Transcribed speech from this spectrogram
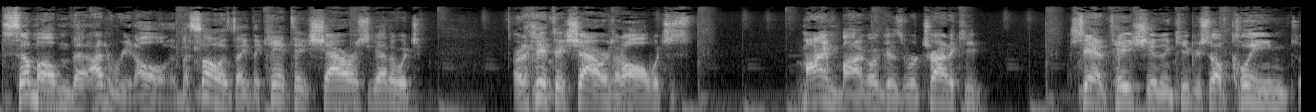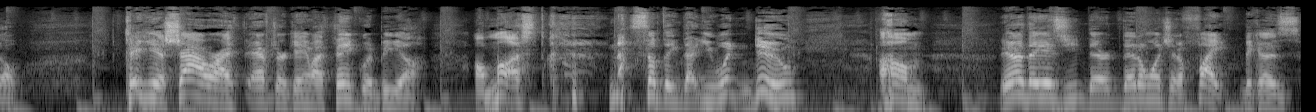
Some of them that I didn't read all of it, but some of it's like they can't take showers together, which, or they can't take showers at all, which is mind boggling because we're trying to keep sanitation and keep yourself clean. So taking a shower after a game, I think, would be a, a must, not something that you wouldn't do. Um, the other thing is you, they don't want you to fight because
